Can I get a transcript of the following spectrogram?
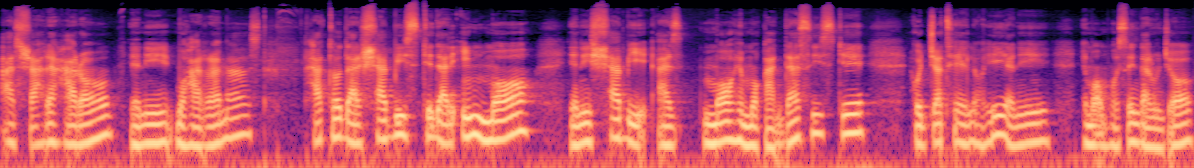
از شهر حرام یعنی محرم است. حتی در شبی است که در این ماه یعنی شبی از ماه مقدسی است که حجت الهی یعنی امام حسین در اونجا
